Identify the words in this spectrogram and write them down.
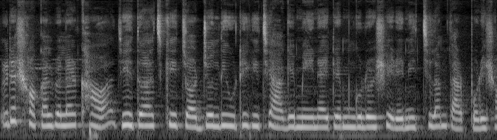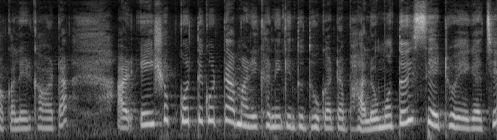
এটা সকালবেলার খাওয়া, যেহেতু আজকে চটজলদি উঠে গেছি, আগে মেইন আইটেমগুলো সেরে নিচ্ছিলাম, তারপরে সকালের খাওয়াটা। আর এই সব করতে করতে আমার এখানে কিন্তু ধোকাটা ভালো মতোই সেট হয়ে গেছে।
